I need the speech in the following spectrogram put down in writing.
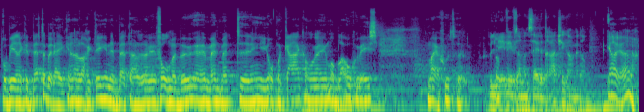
probeerde ik het bed te bereiken. En dan lag ik tegen het bed aan, vol met, beu, eh, met, met uh, hier op mijn kaken, helemaal blauw geweest. Maar ja, goed, uh, Uw leven heeft aan een zijde draadje gehangen dan? Ja, ja,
